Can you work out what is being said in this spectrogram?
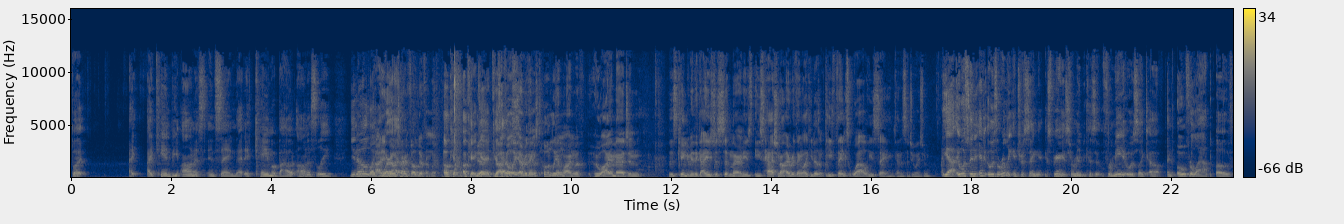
but I I can be honest in saying that it came about honestly. You know, like I where no I- time felt differently. Okay, okay, good. no, Because I, I, felt was, like everything was totally in line with who I imagine this king to be. The guy who's just sitting there and he's he's hashing out everything like he doesn't he thinks while he's saying kind of situation. yeah, it was an it was a really interesting experience for me because it, for me it was like uh, an overlap of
